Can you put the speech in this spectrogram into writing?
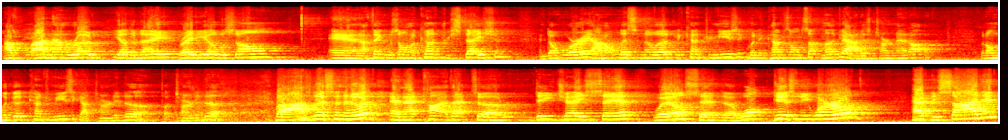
I was riding down the road the other day, radio was on, and I think it was on a country station. And don't worry, I don't listen to ugly country music. When it comes on something ugly, I just turn that off. But on the good country music, I turn it up. I turn it up. But I listened to it, and that that uh, DJ said, well, said uh, Walt Disney World have decided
